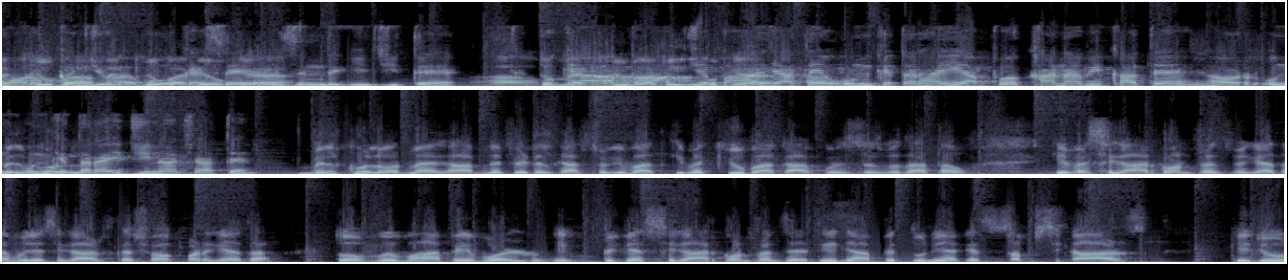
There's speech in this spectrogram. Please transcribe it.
मोरक्कन जो है वो कैसे ज़िंदगी जीते हैं? हाँ, तो क्या आप, आप जब बाहर जाते हैं उनके तरह ही आप खाना भी खाते हैं और उन, उनके तरह ही जीना चाहते हैं? बिल्कुल और मैं आपने फिडेल कास्ट्रो की बात की मैं क्यूबा का आपको इंस्टेंस बताता हूँ कि मैं सिगार कॉन्फ्रेंस में गया था मुझे सिगार का शौक पड़ गया था। तो वहाँ पे वर्ल्ड एक बिगेस्ट सिगार कॉन्फ्रेंस रहती है जहाँ पे दुनिया के सब सिगार्स कि जो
